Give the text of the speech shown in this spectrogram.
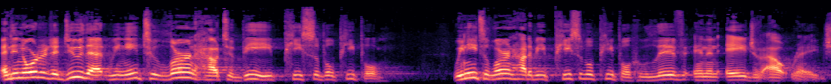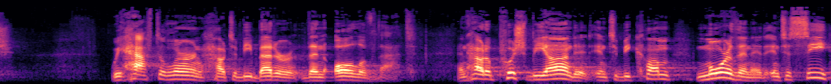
And in order to do that, we need to learn how to be peaceable people. We need to learn how to be peaceable people who live in an age of outrage. We have to learn how to be better than all of that and how to push beyond it and to become more than it and to see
